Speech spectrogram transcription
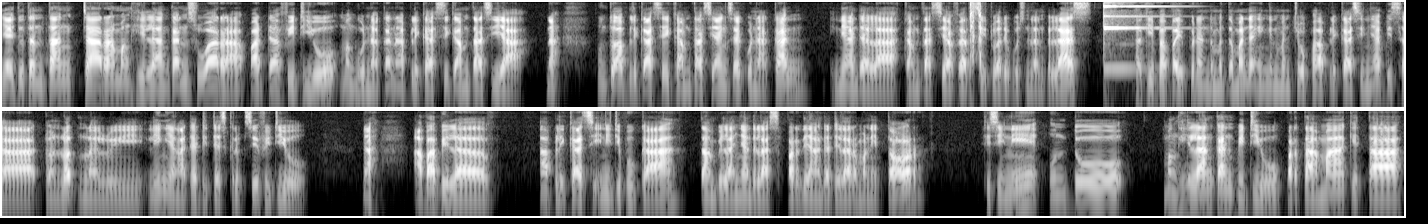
yaitu tentang cara menghilangkan suara pada video menggunakan aplikasi Camtasia. Nah, untuk aplikasi Camtasia yang saya gunakan ini adalah Camtasia versi 2019. Bagi Bapak Ibu dan teman-teman yang ingin mencoba aplikasinya bisa download melalui link yang ada di deskripsi video. Nah, apabila aplikasi ini dibuka, tampilannya adalah seperti yang ada di layar monitor. Di sini untuk menghilangkan video, pertama kita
